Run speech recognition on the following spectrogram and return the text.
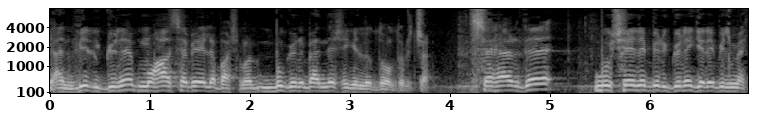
Yani bir güne muhasebeyle başlama. Bugünü ben ne şekilde dolduracağım? Seherde bu şeyle bir güne girebilmek.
